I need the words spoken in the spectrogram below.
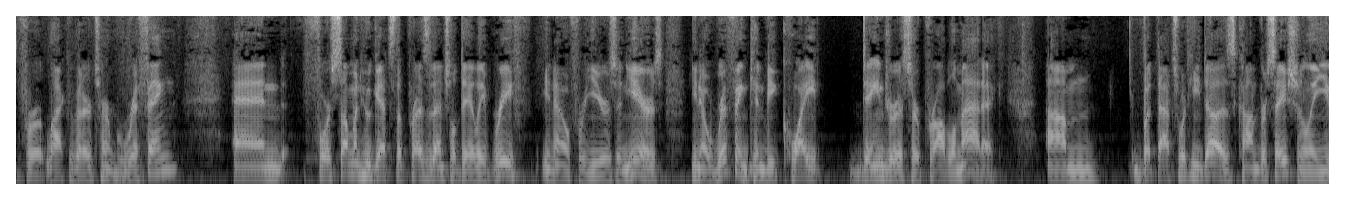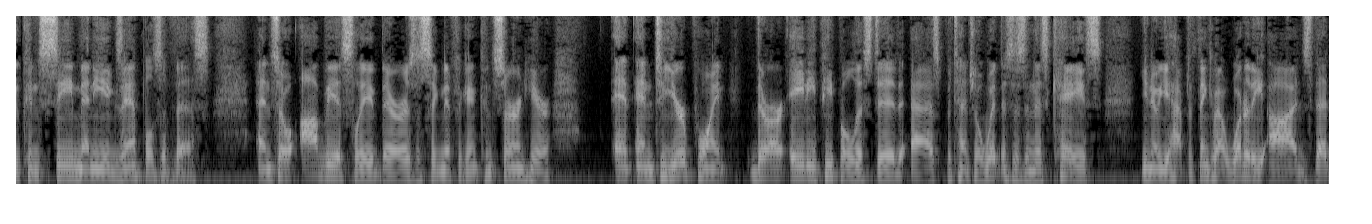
for lack of a better term, riffing. And for someone who gets the presidential daily brief, you know, for years and years, you know, riffing can be quite dangerous or problematic. Um, but that's what he does conversationally. You can see many examples of this. And so obviously there is a significant concern here and, and, to your point, there are 80 people listed as potential witnesses in this case. You know, you have to think about what are the odds that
